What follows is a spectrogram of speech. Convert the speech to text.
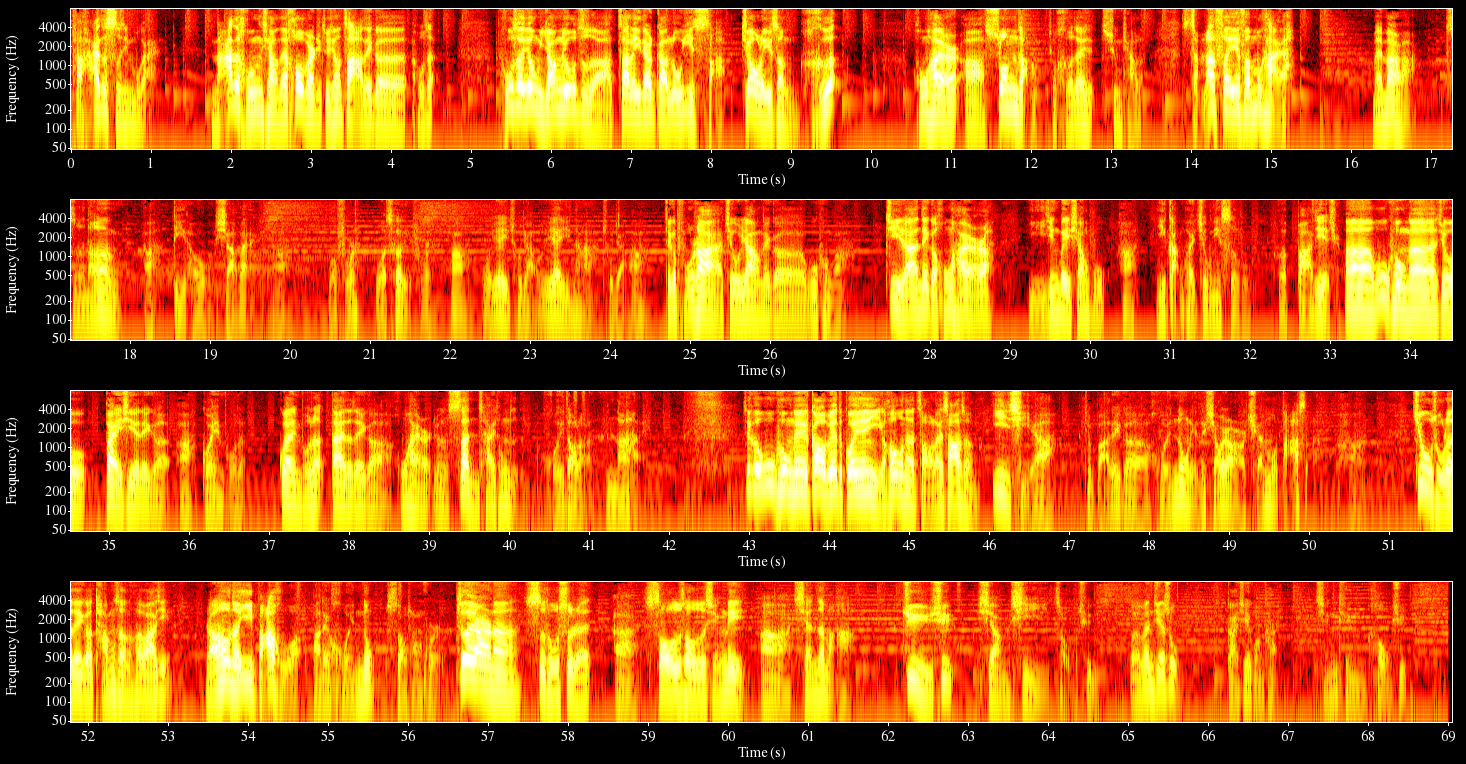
他还是死心不改，拿着红缨枪在后边就就想扎这个菩萨。菩萨用杨柳枝啊蘸了一点甘露一撒，叫了一声“合”，红孩儿啊双掌就合在胸前了。怎么分也分不开呀，没办法，只能啊低头下拜啊，我服了，我彻底服了啊，我愿意出家，我愿意那啥出家啊。这个菩萨呀，就让那个悟空啊，既然那个红孩儿啊已经被降服啊，你赶快救你师傅和八戒去啊。悟空呢就拜谢这个啊观音菩萨，观音菩萨带着这个红孩儿，就是善财童子，回到了南海。这个悟空呢，告别的观音以后呢，找来沙僧一起啊，就把这个火云洞里的小妖全部打死了啊，救出了这个唐僧和八戒，然后呢，一把火把这个火云洞烧成灰儿。这样呢，师徒四人啊，收拾收拾行李啊，牵着马，继续向西走去。本文结束，感谢观看，请听后续。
